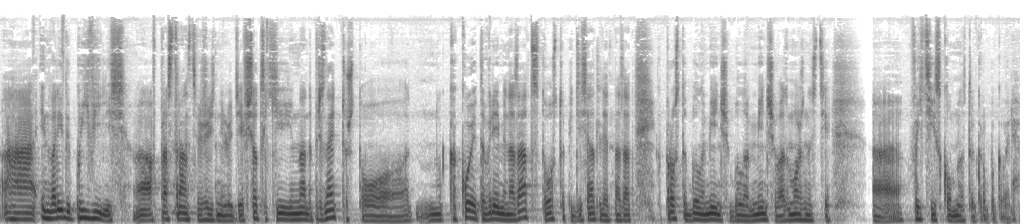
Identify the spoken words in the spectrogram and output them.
а, инвалиды появились а, в пространстве жизни людей. Все-таки надо признать то, что ну, какое-то время назад, 100-150 лет назад, их просто было меньше, было меньше возможности а, выйти из комнаты, грубо говоря.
